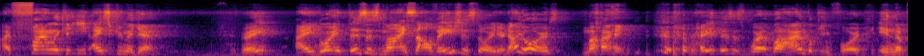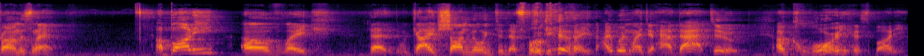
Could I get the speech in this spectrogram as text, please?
I finally can eat ice cream again. Right? I going, this is my salvation story here. Not yours, mine. right? This is where, what I'm looking for in the promised land. A body of like that guy Sean Millington that spoke. like, I wouldn't mind to have that too. A glorious body,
